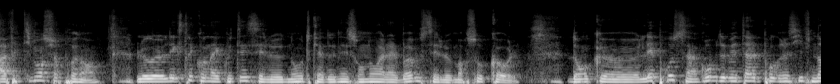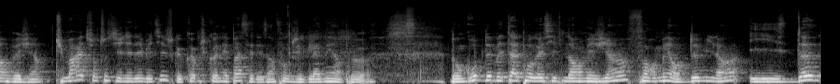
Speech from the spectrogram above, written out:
Ah, effectivement surprenant. Le- L'extrait qu'on a écouté, c'est le nom qui a donné son nom à l'album, c'est le morceau Cole. Donc, euh, Leprous, c'est un groupe de métal progressif norvégien. Tu m'arrêtes surtout si j'ai des bêtises, parce que comme je connais pas, c'est des infos que j'ai glanées un peu. Donc, groupe de métal progressif norvégien, formé en 2001. Ils donnent,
